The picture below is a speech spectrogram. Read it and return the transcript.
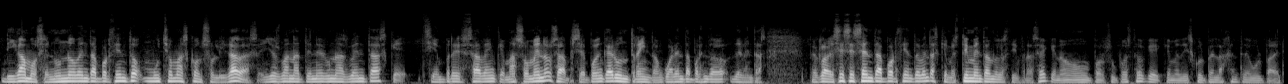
digamos en un 90% mucho más consolidadas. Ellos van a tener unas ventas que siempre saben que más o menos se pueden caer un 30 un 40% de ventas. Pero claro ese 60% de ventas que me estoy inventando las cifras ¿eh? que no por supuesto que, me disculpen la gente de Bull Paddle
